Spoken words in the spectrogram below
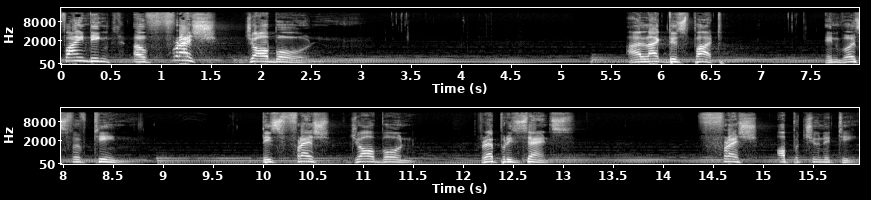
finding a fresh jawbone. I like this part in verse 15. This fresh jawbone represents fresh opportunity.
